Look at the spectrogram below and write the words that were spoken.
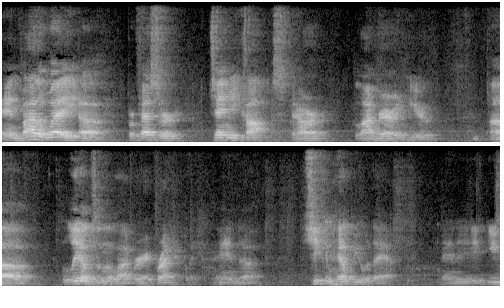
And by the way, uh, Professor Jamie Cox, our librarian here, uh, lives in the library practically, and, uh, she can help you with that. And you,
